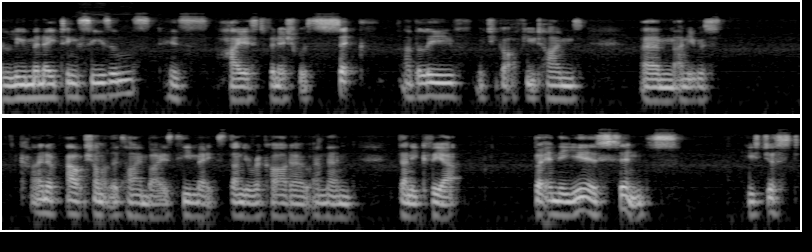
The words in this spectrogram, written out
illuminating seasons. His highest finish was sixth, I believe, which he got a few times, um, and he was kind of outshone at the time by his teammates Daniel Ricciardo and then Danny Kvyat. But in the years since, he's just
